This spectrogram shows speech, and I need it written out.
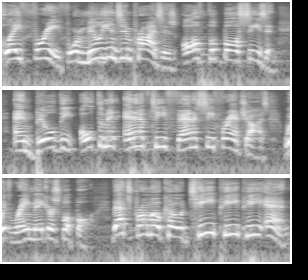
Play free for millions in prizes all football season and build the ultimate NFT fantasy franchise with Rainmakers Football. That's promo code TPPN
